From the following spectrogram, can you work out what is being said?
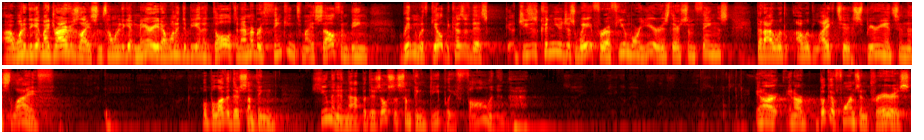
I wanted to get my driver's license. I wanted to get married. I wanted to be an adult. And I remember thinking to myself and being ridden with guilt because of this Jesus, couldn't you just wait for a few more years? There's some things that I would, I would like to experience in this life. Well, beloved, there's something human in that, but there's also something deeply fallen in that. In our, in our book of forms and prayers,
